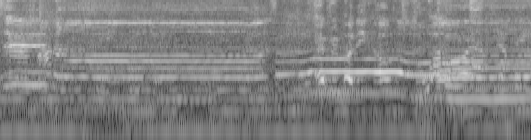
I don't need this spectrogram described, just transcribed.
in us. Everybody comes to us.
